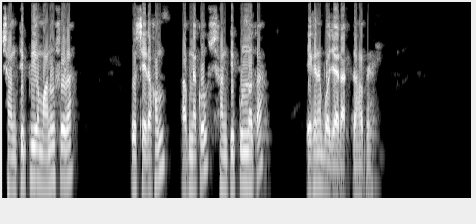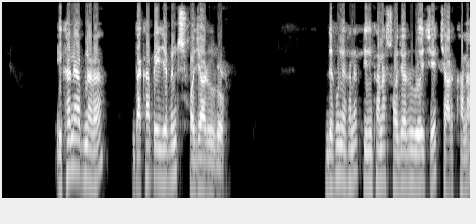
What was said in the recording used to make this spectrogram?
শান্তিপ্রিয় মানুষ ওরা। তো সেরকম আপনাকেও শান্তিপূর্ণতা এখানে বজায় রাখতে হবে। এখানে আপনারা দেখা পেয়ে যাবেন সজারুরও দেখুন এখানে তিনখানা সজারু রয়েছে চারখানা।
